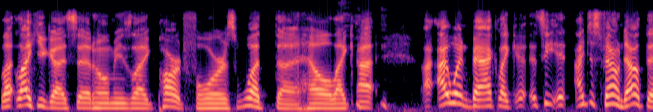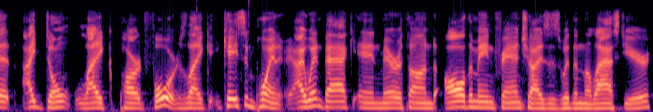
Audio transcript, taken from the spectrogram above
li- like you guys said, homies, like part fours. What the hell? Like, I, I I went back. Like, uh, see, it, I just found out that I don't like part fours. Like, case in point, I went back and marathoned all the main franchises within the last year,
